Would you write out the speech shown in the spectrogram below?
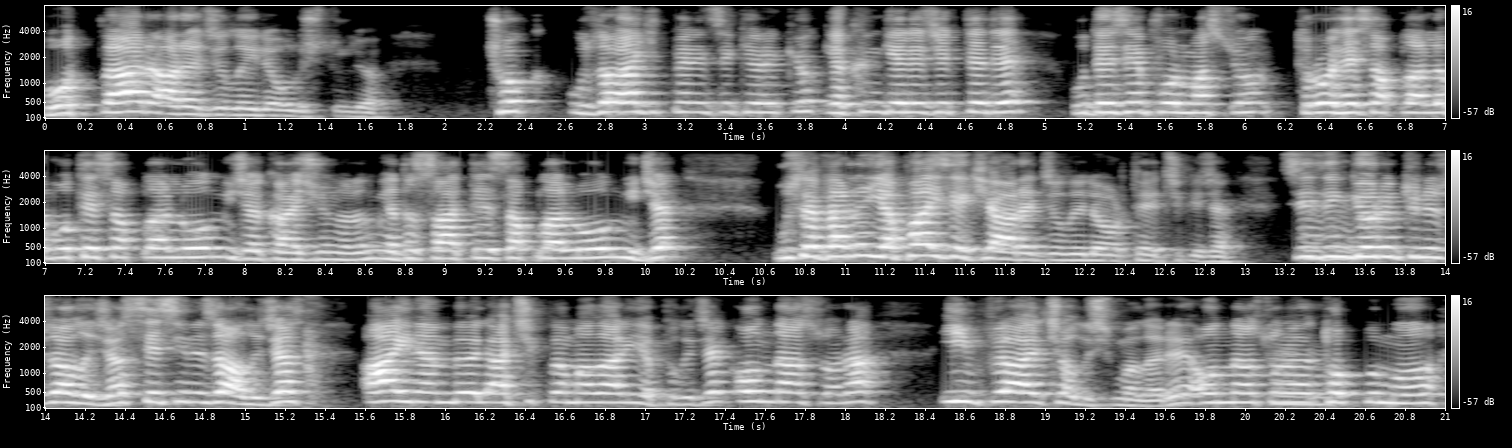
botlar aracılığıyla oluşturuluyor. Çok uzağa gitmenize gerek yok. Yakın gelecekte de bu dezenformasyon troll hesaplarla, bot hesaplarla olmayacak Ayşenur Hanım ya da sahte hesaplarla olmayacak. Bu sefer de yapay zeka aracılığıyla ortaya çıkacak. Sizin Hı hı. görüntünüzü alacağız, sesinizi alacağız. Aynen böyle açıklamalar yapılacak. Ondan sonra infial çalışmaları, ondan sonra Hı hı. toplumu,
